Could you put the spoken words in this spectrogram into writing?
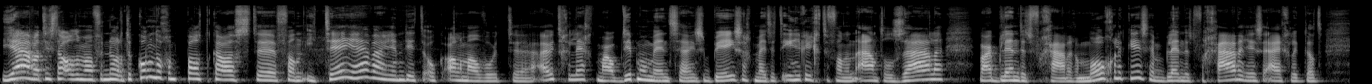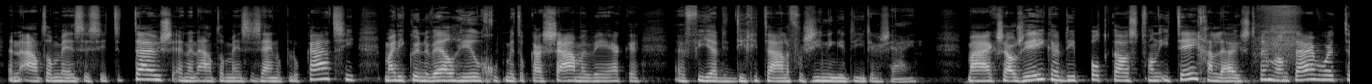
Ja, wat is daar allemaal voor nodig? Er komt nog een podcast eh, van IT, hè, waarin dit ook allemaal wordt eh, uitgelegd. Maar op dit moment zijn ze bezig met het inrichten van een aantal zalen waar blended vergaderen mogelijk is. En blended vergaderen is eigenlijk dat een aantal mensen zitten thuis en een aantal mensen zijn op locatie. Maar die kunnen wel heel goed met elkaar samenwerken eh, via de digitale voorzieningen die er zijn. Maar ik zou zeker die podcast van IT gaan luisteren, want daar wordt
